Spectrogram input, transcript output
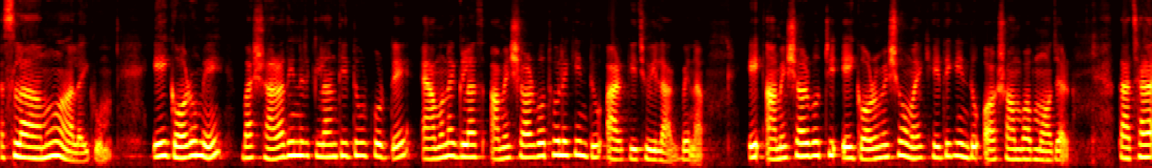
আসসালামু আলাইকুম। এই গরমে বা সারাদিনের ক্লান্তি দূর করতে এমন এক গ্লাস আমের শরবত হলে কিন্তু আর কিছুই লাগবে না। এই আমের শরবতটি এই গরমের সময় খেতে কিন্তু অসম্ভব মজার। তাছাড়া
